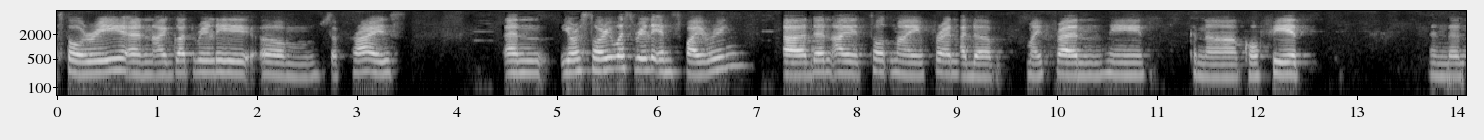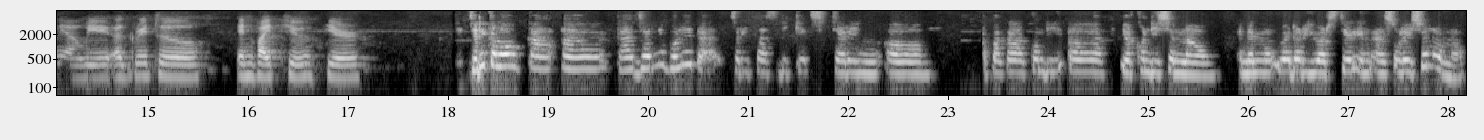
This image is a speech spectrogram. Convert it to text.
story and I got really um, surprised. And your story was really inspiring. Uh, then I told my friend ada my friend nih kena COVID. And then yeah, we agreed to invite you here. Jadi kalau Kak, eh, Kak Hajar nih boleh nggak cerita sedikit sharing eh, apakah kondi, eh, your condition now and then whether you are still in isolation or not?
